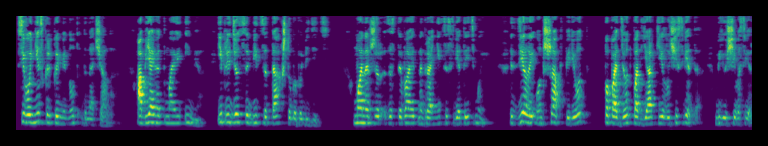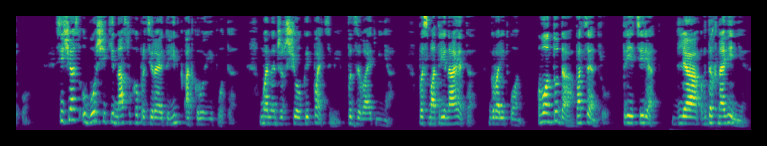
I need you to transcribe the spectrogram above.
Всего несколько минут до начала. Объявят мое имя, и придется биться так, чтобы победить. Менеджер застывает на границе света и тьмы. Сделай он шаг вперед, попадет под яркие лучи света, бьющего сверху. Сейчас уборщики насухо протирают ринг от крови и пота. Менеджер щелкает пальцами, подзывает меня. «Посмотри на это», — говорит он. «Вон туда, по центру, третий ряд, для вдохновения».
